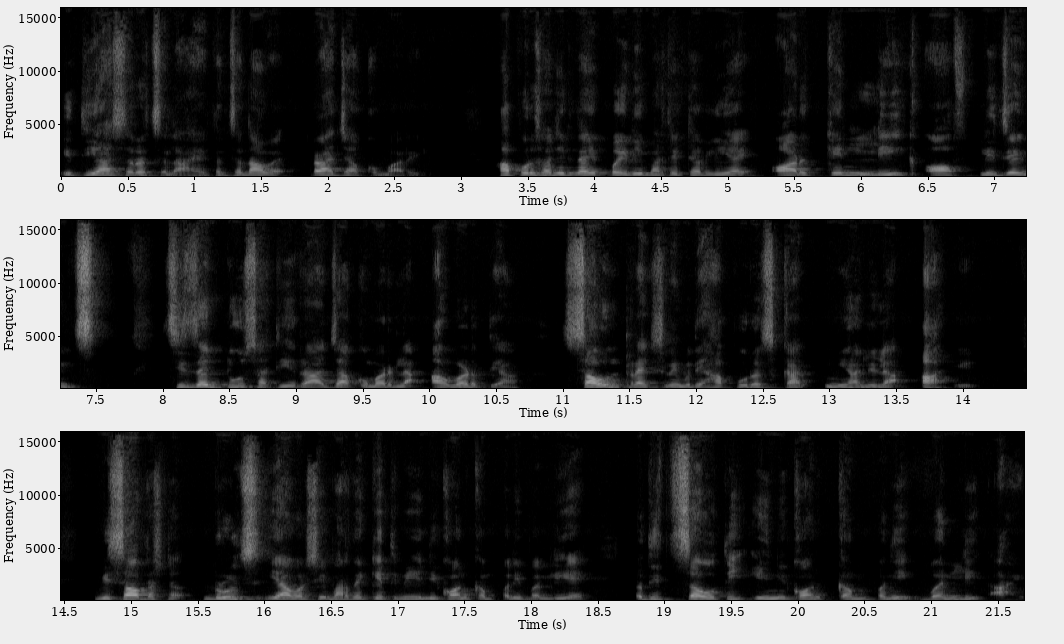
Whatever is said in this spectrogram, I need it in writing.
इतिहास रचला आहे. त्यांचं नाव आहे राजा कुमारी. हा पुरस्कार जिंकणारी पहिली भारतीय ठरली आहे. Arcane league of legends season two साठी राजा कुमारीला आवडत्या साऊंड ट्रॅक श्रेणीमध्ये हा पुरस्कार मिळालेला आहे. विसावा प्रश्न. ड्रूल्स यावर्षी भारतात कितवी युनिकॉर्न कंपनी बनली आहे? तर ती चौथी युनिकॉर्न कंपनी बनली आहे.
